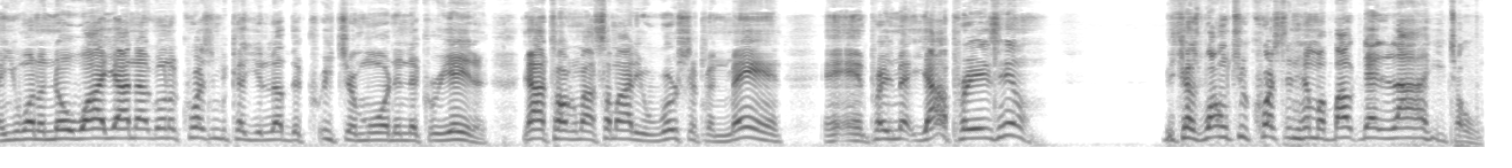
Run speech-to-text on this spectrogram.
And you want to know why y'all not going to question? Because you love the creature more than the creator. Y'all talking about somebody worshiping man and, and praise man. Y'all praise him. Because why don't you question him about that lie he told?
